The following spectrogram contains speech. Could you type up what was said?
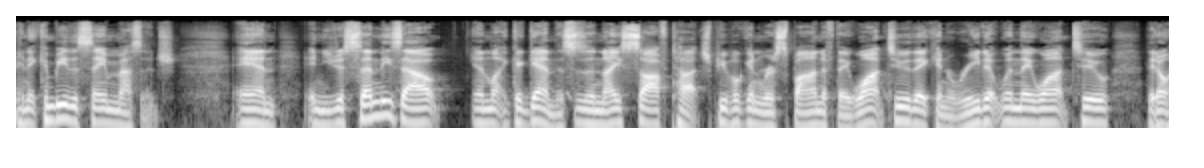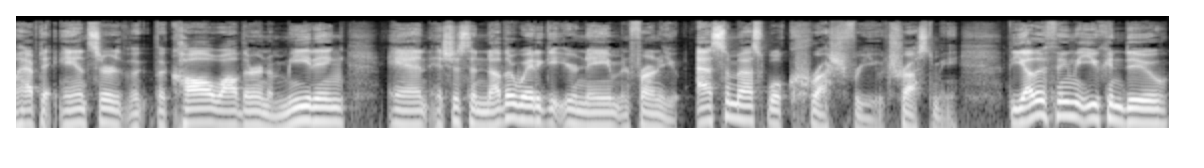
And it can be the same message. And and you just send these out And like again, this is a nice soft touch. People can respond if they want to. They can read it when they want to. They don't have to answer the, the call while they're in a meeting. And it's just another way to get your name in front of you. SMS will crush for you. Trust me. The other thing that you can do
